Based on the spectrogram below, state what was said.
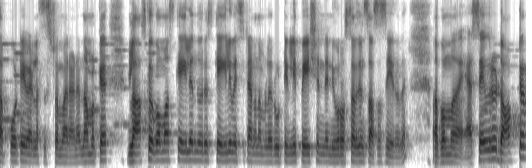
സപ്പോർട്ടീവ് ആയിട്ടുള്ള സിസ്റ്റർമാരാണ്. നമുക്ക് ഗ്ലാസ്കോ കോമ സ്കെയിൽ എന്നൊരു സ്കെയിൽ വെച്ചിട്ടാണ് നമ്മൾ റൂട്ടീൻലി പേഷ്യന്റെ ന്യൂറോ സർജൻസ് അസസ് ചെയ്യുന്നത്. അപ്പം ആസ് എ ഒരു ഡോക്ടർ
